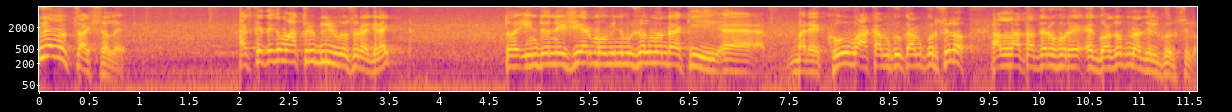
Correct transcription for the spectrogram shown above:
দুই হাজার চার সালে। আজকে থেকে মাত্র বিশ বছর আগে রাইট তো ইন্দোনেশিয়ার মমিন মুসলমানরা কি মানে খুব আকাম কুকাম করছিল? আল্লাহ তাদের উপরে গজব নাজিল করছিল।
